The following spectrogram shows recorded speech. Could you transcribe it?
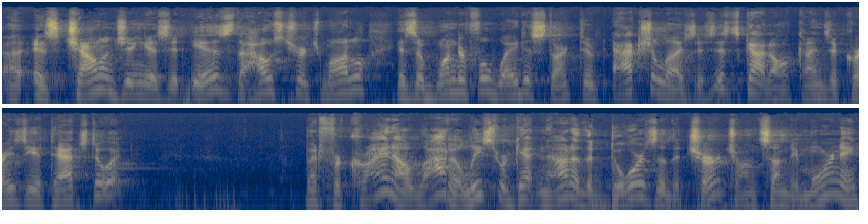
uh, as challenging as it is, the house church model is a wonderful way to start to actualize this. It's got all kinds of crazy attached to it. But for crying out loud, at least we're getting out of the doors of the church on Sunday morning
